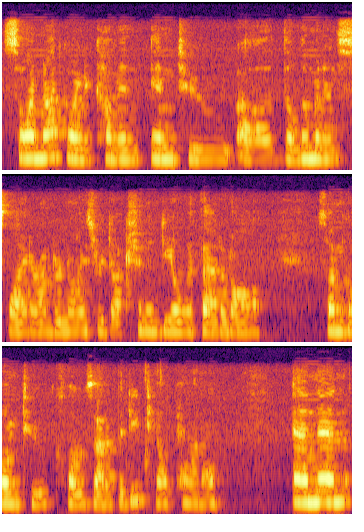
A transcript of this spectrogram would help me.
So I'm not going to come in into uh, the luminance slider under noise reduction and deal with that at all. So I'm going to close out of the detail panel. And then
